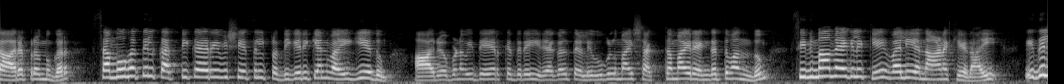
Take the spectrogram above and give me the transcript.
താരപ്രമുഖർ സമൂഹത്തിൽ കത്തിക്കയറിയ വിഷയത്തിൽ പ്രതികരിക്കാൻ വൈകിയതും ആരോപണ വിധേയർക്കെതിരെ ഇരകൾ തെളിവുകളുമായി ശക്തമായി രംഗത്ത് വന്നതും സിനിമാ മേഖലയ്ക്ക് വലിയ നാണക്കേടായി. ഇതിൽ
